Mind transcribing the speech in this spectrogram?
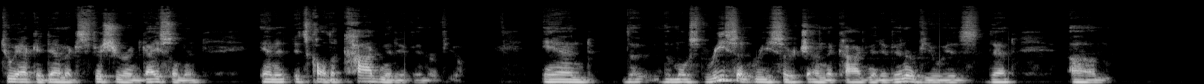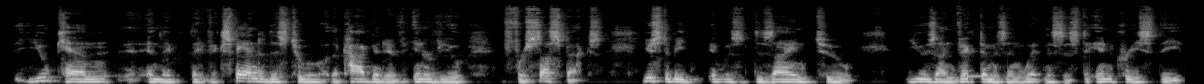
two academics, Fisher and Geiselman, and it, it's called a cognitive interview. And the the most recent research on the cognitive interview is that um, you can, and they've, they've expanded this to the cognitive interview for suspects. Used to be, it was designed to use on victims and witnesses to increase the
